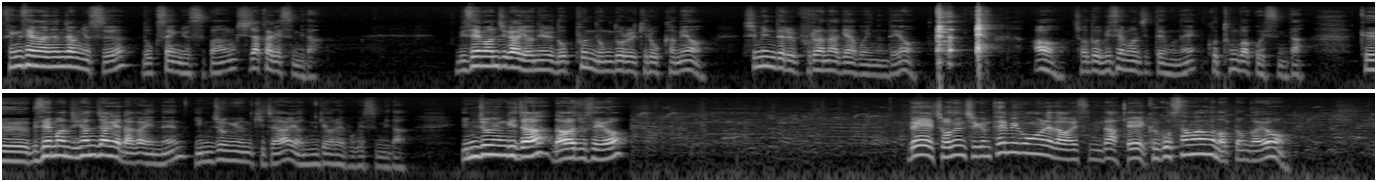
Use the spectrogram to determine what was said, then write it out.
생생한 현장 뉴스 녹색 뉴스방 시작하겠습니다. 미세먼지가 연일 높은 농도를 기록하며 시민들을 불안하게 하고 있는데요. 아우, 저도 미세먼지 때문에 고통받고 있습니다. 그 미세먼지 현장에 나가 있는 임종윤 기자 연결해 보겠습니다. 임종윤 기자 나와주세요. 네, 저는 지금 태미공원에 나와 있습니다. 네, 그곳 상황은 어떤가요?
